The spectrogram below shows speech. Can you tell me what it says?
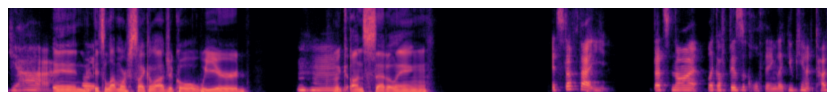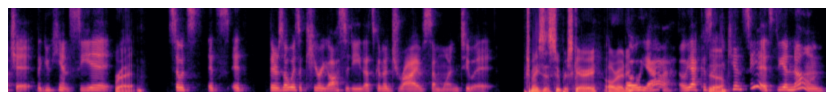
Yeah. and Like it's a lot more psychological, weird, mhm. like unsettling. It's stuff that y that's not like a physical thing, like, you can't touch it, like, you can't see it. Right. So it's it's it there's always a curiosity that's gonna drive someone to it. Which makes it super scary already. Oh, yeah. Oh, yeah, 'cause Yeah. you can't see it, it's the unknown.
